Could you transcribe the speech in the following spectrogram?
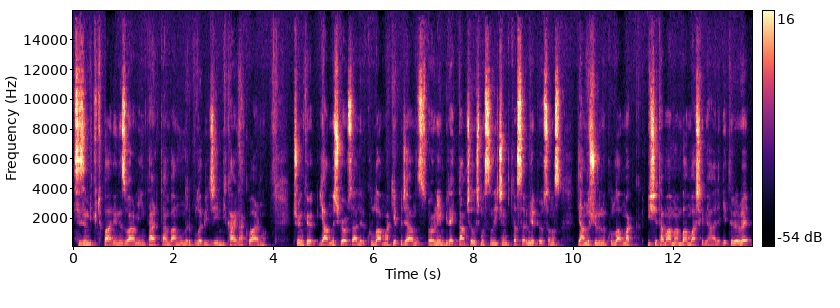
sizin bir kütüphaneniz var mı? İnternetten ben bunları bulabileceğim bir kaynak var mı? Çünkü yanlış görselleri kullanmak yapacağınız örneğin bir reklam çalışması için bir tasarım yapıyorsanız yanlış ürünü kullanmak işi tamamen bambaşka bir hale getirir ve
